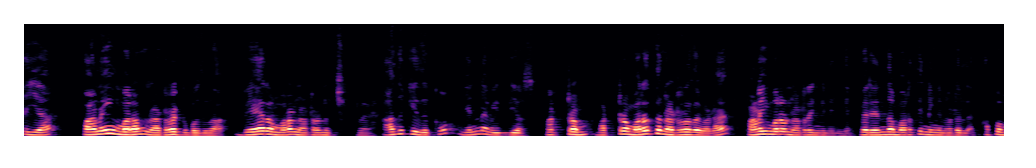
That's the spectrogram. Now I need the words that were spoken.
ஐயா பனை மரம் நடுறதுக்கு பொதுவாக வேற மரம் நடுறோம்னு வச்சுக்கோங்களேன். அதுக்கு இதுக்கும் என்ன வித்தியாசம்? மற்ற மற்ற மரத்தை நடுறதை விட பனை மரம் நடுறீங்க நீங்க. வேற எந்த மரத்தையும் நீங்க நடல. அப்ப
